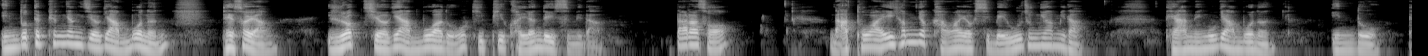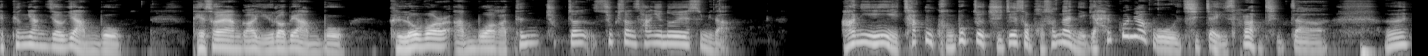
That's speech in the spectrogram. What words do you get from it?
인도태평양 지역의 안보는 대서양, 유럽 지역의 안보와도 깊이 관련돼 있습니다. 따라서 나토와의 협력 강화 역시 매우 중요합니다. 대한민국의 안보는 인도, 태평양 지역의 안보, 대서양과 유럽의 안보, 글로벌 안보와 같은 축전, 숙선 상해놓였습니다. 아니 자꾸 광복절 주제에서 벗어난 얘기 할 거냐고 진짜 이 사람 진짜 응?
